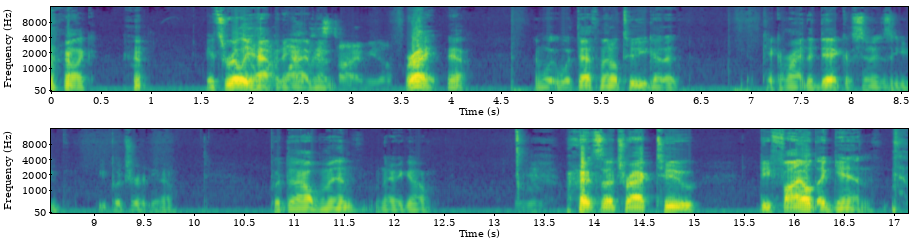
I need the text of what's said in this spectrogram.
like, it's really happening. I have no time, you know? right. Yeah, and with, with death metal too, you gotta kick them right in the dick as soon as you you put your you know put the album in, and there you go. Mm-hmm. All right, so track two, defiled again.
